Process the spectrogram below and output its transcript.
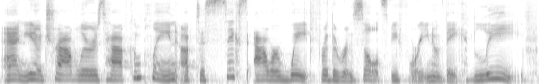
And, you know, travelers have complained up to six hour wait for the results before, you know, they could leave.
